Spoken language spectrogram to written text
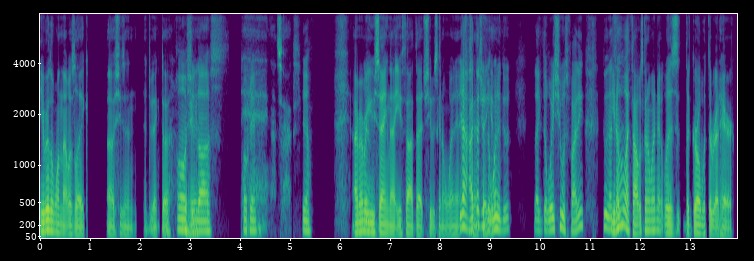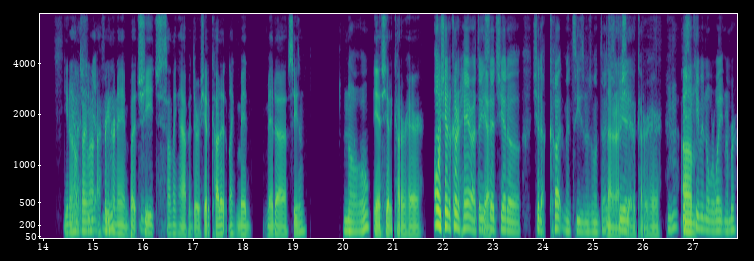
You were the one that was like, "Oh, she's in Invicta." Oh, right she here." lost. Okay. That sucks. Yeah. I remember Yeah. you saying that you thought that she was gonna win it. Yeah, she's I thought she was gonna it. win it, dude. Like the way she was fighting, dude. That's You know a- who I thought was gonna win it was the girl with the red hair. You know who Yeah, I'm talking she- about? yeah, I forget her mhm. name, but she something happened to her. She had to cut it like mid mid uh season. no. Yeah, she had to cut her hair. Oh, she had to cut her hair. I think you said she had a she had a cut mid season or something. No, no, no, she had to cut her hair. hmm Um, she came in overweight. Remember?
